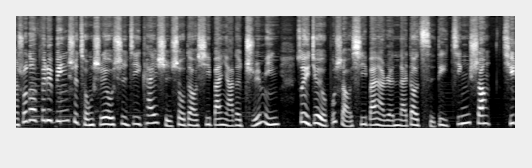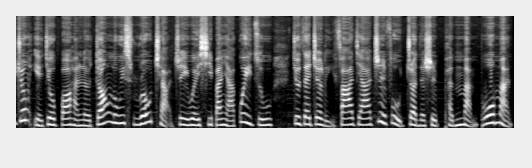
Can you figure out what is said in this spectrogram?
那说到菲律宾，是从十六世纪开始受到西班牙的殖民，所以就有不少西班牙人来到此地经商，其中也就包含了 Don Luis Rocha 这一位西班牙贵族，就在这里发家致富，赚的是盆满钵满。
